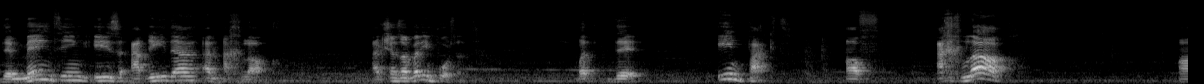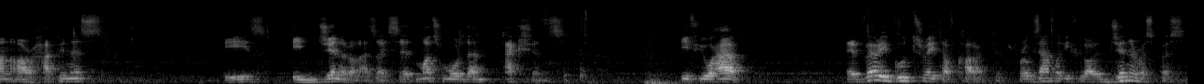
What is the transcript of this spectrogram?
The main thing is aqidah and akhlaq. Actions are very important, but the impact of akhlaq on our happiness is in general, as I said, much more than actions. If you have a very good trait of character, for example, if you are a generous person,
